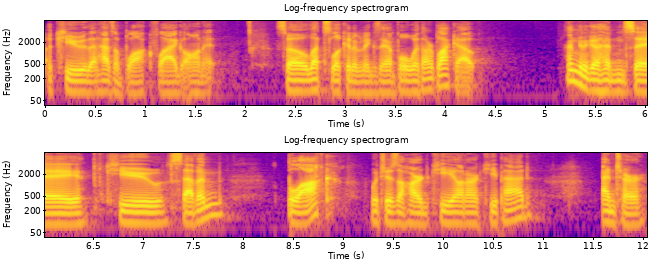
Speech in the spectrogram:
a cue that has a block flag on it. So let's look at an example with our blackout. I'm going to go ahead and say Q7 block, which is a hard key on our keypad, enter.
